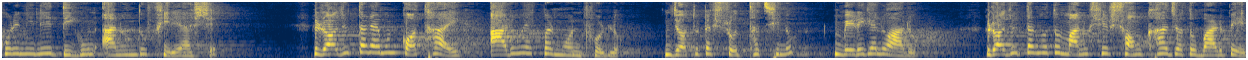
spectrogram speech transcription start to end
করে নিলে দ্বিগুণ আনন্দ ফিরে আসে। রজত তার এমন কথায় আরও একবার মন ভরল। যতটা শ্রদ্ধা ছিল, বেড়ে গেল আরও। রজতদার মতো মানুষের সংখ্যা যত বাড়বে,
